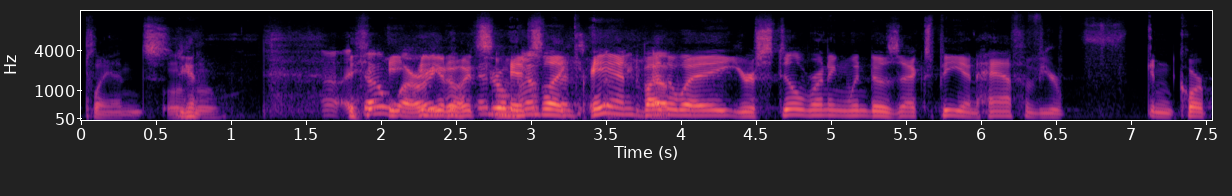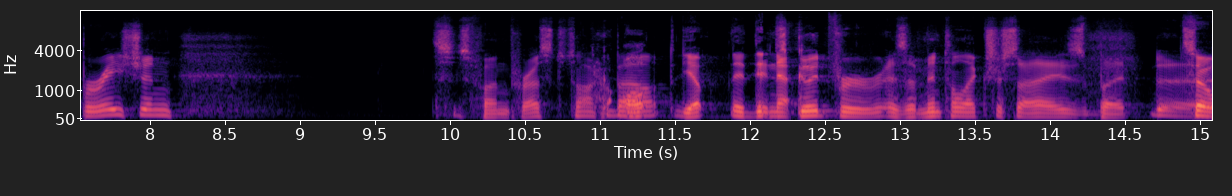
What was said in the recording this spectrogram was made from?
plans. You know, Uh, don't worry. You know, it's it's like, and by the way, you're still running Windows XP in half of your fucking corporation. This is fun for us to talk Oh, about. yep. It It's not, good for as a mental exercise, but uh, So,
